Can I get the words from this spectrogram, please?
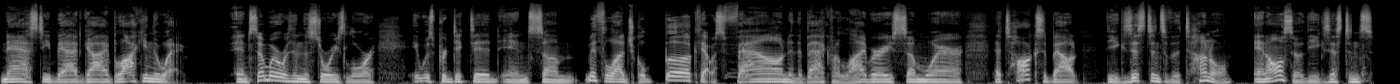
nasty bad guy blocking the way. And somewhere within the story's lore, it was predicted in some mythological book that was found in the back of a library somewhere that talks about the existence of the tunnel and also the existence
